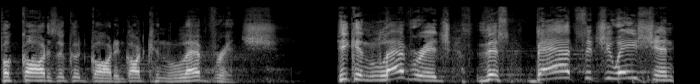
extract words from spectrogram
But God is a good God and God can leverage he can leverage this bad situation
